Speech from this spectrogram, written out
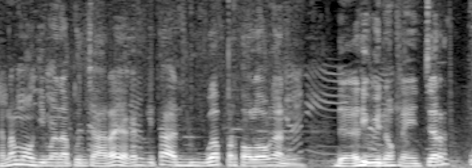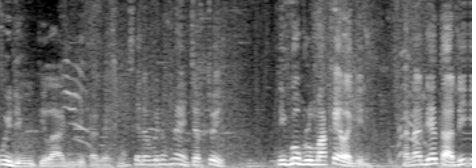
Karena mau gimana pun cara ya kan kita dua pertolongan nih. Dari Win of Nature wih di ulti lagi kita guys. Masih ada Win of Nature cuy. Ini gue belum pakai lagi nih karena dia tadi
